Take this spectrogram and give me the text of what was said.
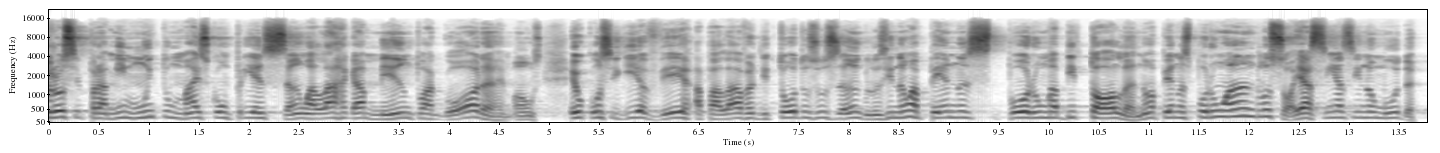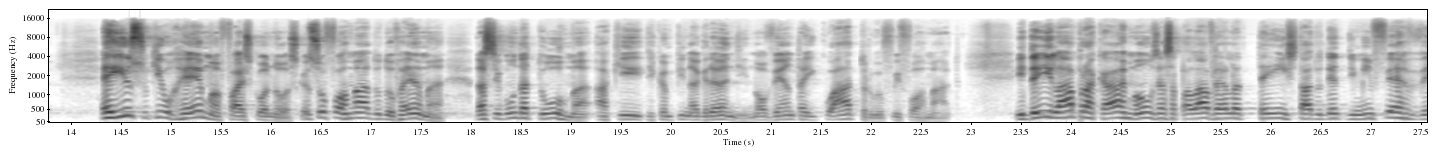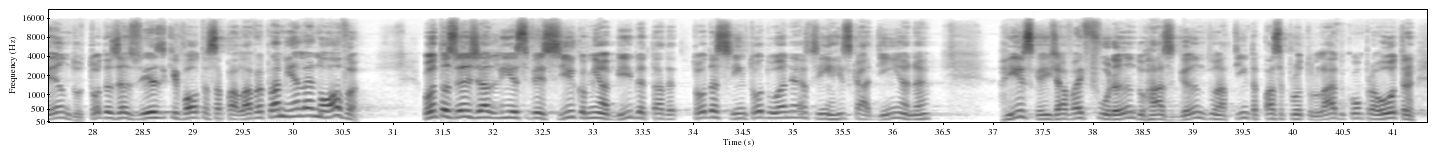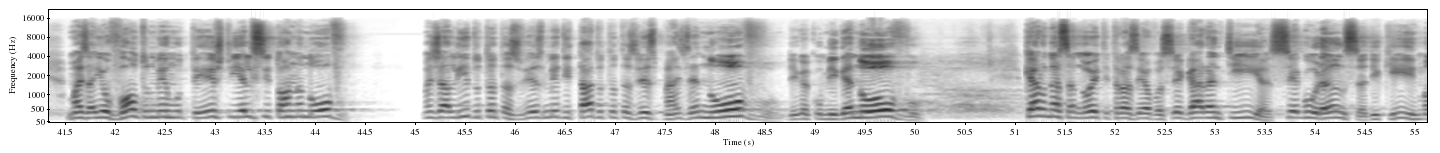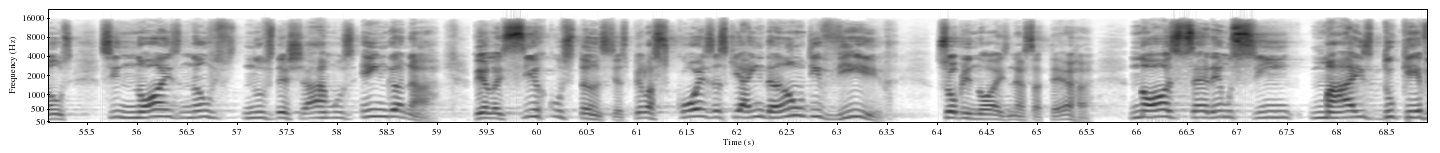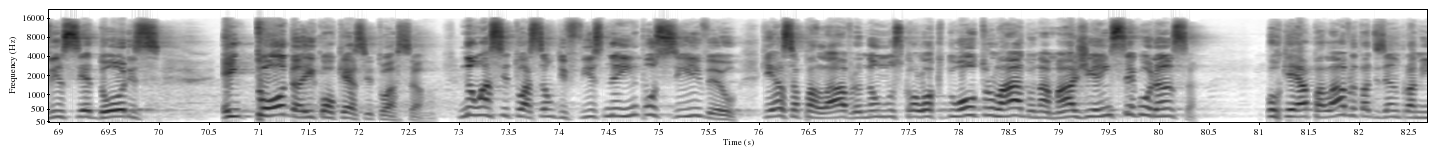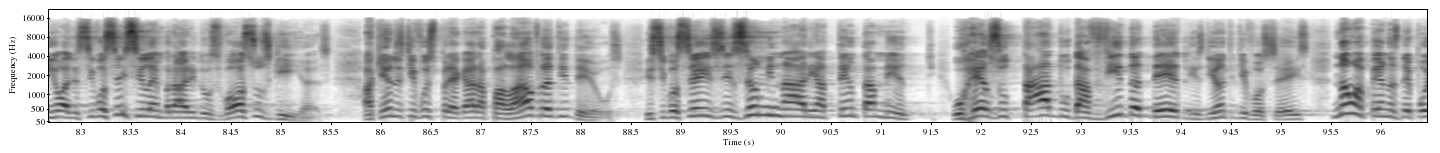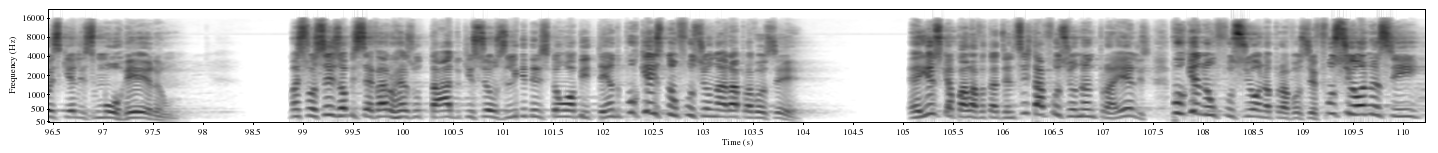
trouxe para mim muito mais compreensão, alargamento. Agora, irmãos, eu conseguia ver a palavra de todos os ângulos e não apenas por uma bitola, não apenas por um ângulo só. É assim, assim não muda. É isso que o Rema faz conosco. Eu sou formado do Rema, da segunda turma aqui de Campina Grande, 94 eu fui formado. E daí lá para cá, irmãos, essa palavra ela tem estado dentro de mim fervendo. Todas as vezes que volta essa palavra, para mim ela é nova. Quantas vezes já li esse versículo, minha Bíblia está toda assim, todo ano é assim, riscadinha, né? Risca e já vai furando, rasgando, a tinta passa para o outro lado, compra outra. Mas aí eu volto no mesmo texto e ele se torna novo. Mas já lido tantas vezes, meditado tantas vezes, mas é novo. Diga comigo, é novo. Quero nessa noite trazer a você garantia, segurança de que, irmãos, se nós não nos deixarmos enganar pelas circunstâncias, pelas coisas que ainda hão de vir sobre nós nessa terra, nós seremos sim mais do que vencedores em toda e qualquer situação. Não há situação difícil nem impossível que essa palavra não nos coloque do outro lado na margem em segurança. Porque a palavra está dizendo para mim: olha, se vocês se lembrarem dos vossos guias, aqueles que vos pregaram a palavra de Deus, e se vocês examinarem atentamente o resultado da vida deles diante de vocês, não apenas depois que eles morreram, mas se vocês observarem o resultado que seus líderes estão obtendo, por que isso não funcionará para você? É isso que a palavra está dizendo. Se está funcionando para eles, por que não funciona para você? Funciona sim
